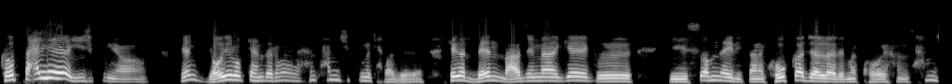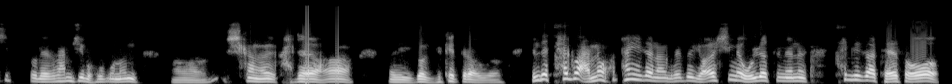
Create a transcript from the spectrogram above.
그거 빨리 해야 20분이야. 그냥 여유롭게 한다면 한 30분을 잡아줘요. 그러니까 맨 마지막에 그 이 썸네일 있잖아요. 그거까지 하려면 거의 한 30분에서 35분은 어 시간을 가져야 이걸 넣겠더라고요. 근데 태그 안 하면 허탕이잖아. 그래도 열심히 올렸으면은 태그가 돼서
